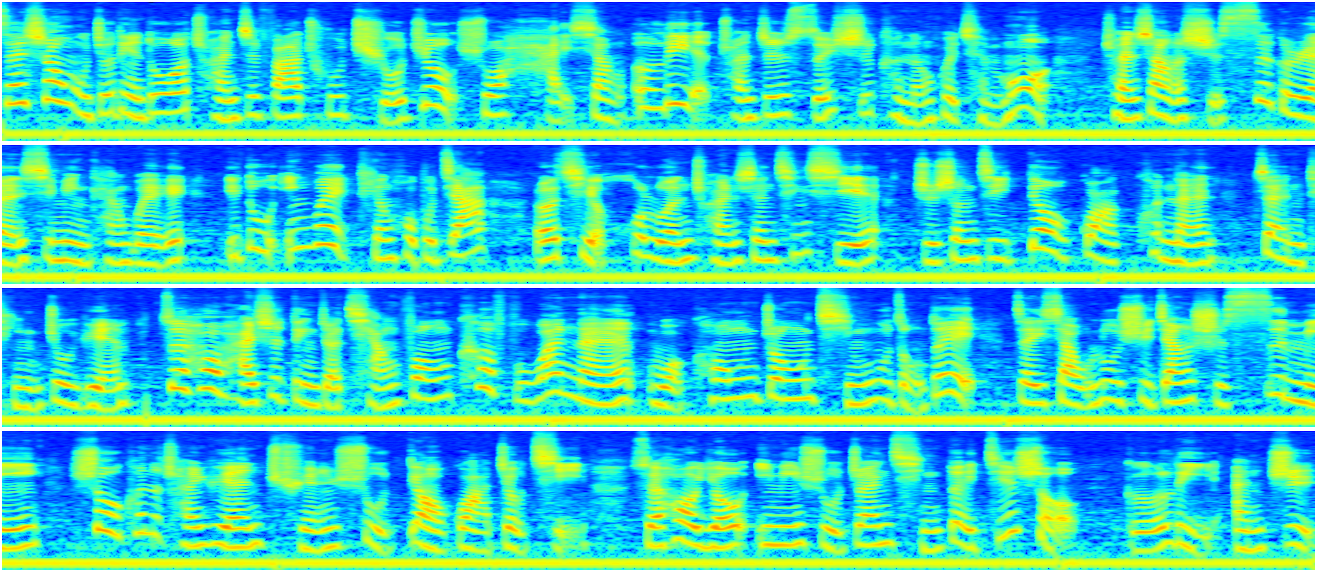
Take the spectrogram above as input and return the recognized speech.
在上午九点多，船只发出求救，说海象恶劣，船只随时可能会沉没。船上十四个人性命堪危，一度因为天候不佳，而且货轮船身倾斜，直升机吊挂困难，暂停救援。最后还是顶着强风克服万难。我空中勤务总队在下午陆续将十四名受困的船员全数吊挂救起，随后由移民署专勤队接手隔离安置。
